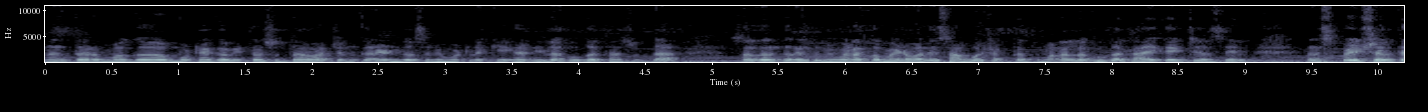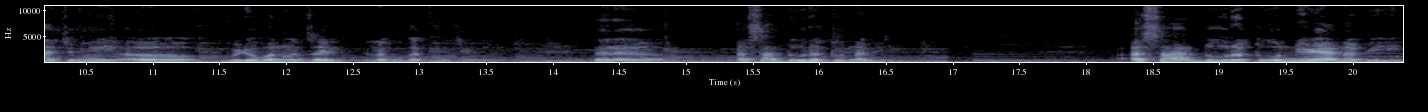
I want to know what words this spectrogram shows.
नंतर मग मोठ्या कविता सुद्धा वाचन करेन. जसं मी म्हटलं की एखादी लघुकथा सुद्धा सादर करेल. तुम्ही मला कमेंटमध्ये सांगू शकता. तुम्हाला लघुकथा ऐकायची असेल तर स्पेशल त्याची मी व्हिडिओ बनवत जाईल लघुकथेचे. तर असा दूर तू नवी असा दूर तू निळ्या नभी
